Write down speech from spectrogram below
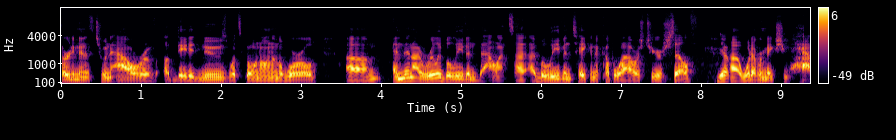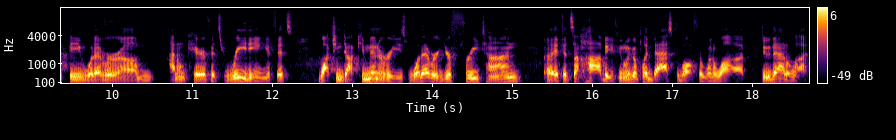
30 minutes to an hour of updated news, what's going on in the world. Um, and then I really believe in balance. I, I believe in taking a couple hours to yourself, Yep. uh, whatever makes you happy, whatever, um, I don't care if it's reading, if it's watching documentaries, whatever, your free time, uh, if it's a hobby, if you want to go play basketball for a little while, do that a lot.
